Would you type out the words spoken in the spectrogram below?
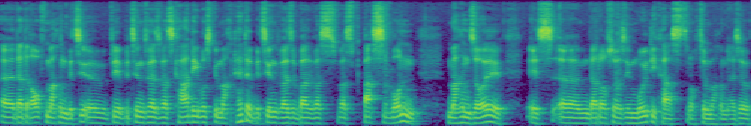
äh, da drauf machen, bezieh äh, beziehungsweise was KDebus gemacht hätte, beziehungsweise was, was Bus One machen soll, ist ähm, daraus sowas wie Multicasts noch zu machen. Also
